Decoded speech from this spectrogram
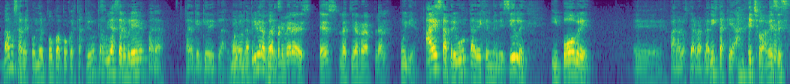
vamos a responder poco a poco estas preguntas. Voy a ser breve para, para que quede claro. Muy bien, la primera La primera es, ¿es la Tierra plana? Muy bien. A esa pregunta déjenme decirles, y pobre eh, para los terraplanistas que han hecho a veces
